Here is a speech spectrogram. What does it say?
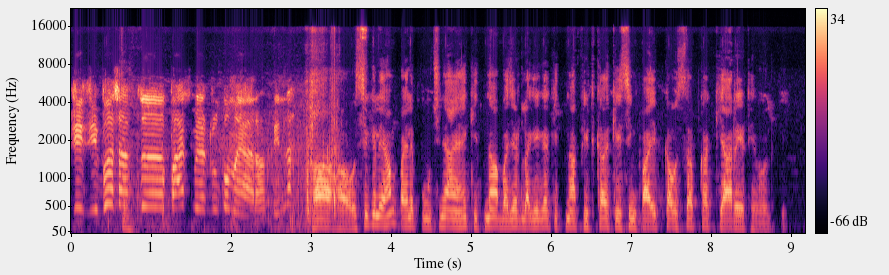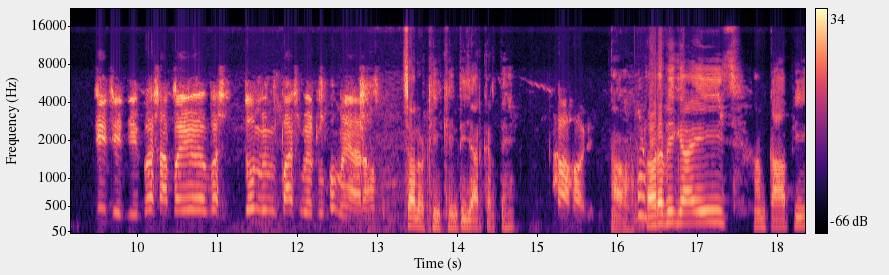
जी जी बस आप अ, पाँच मिनट रुको मैं आ रहा हूँ फिर ना? हाँ हाँ उसी के लिए हम पहले पूछने आए हैं कितना बजट लगेगा कितना फीट का केसिंग पाइप का उस सब का क्या रेट है बोल के? जी जी जी बस आप बस दो मिनट पाँच मिनट रुको मैं आ रहा हूँ। चलो ठीक है इंतज़ार करते हैं। हाँ हाँ जी। हाँ और अभी गाइस हम काफ़ी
